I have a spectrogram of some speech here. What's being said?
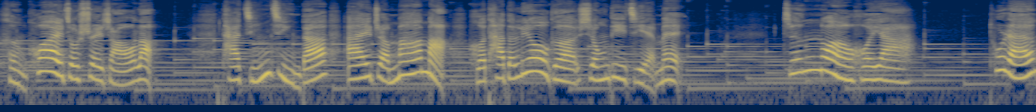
很快就睡着了。它紧紧地挨着妈妈和它的六个兄弟姐妹，真暖和呀！突然，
